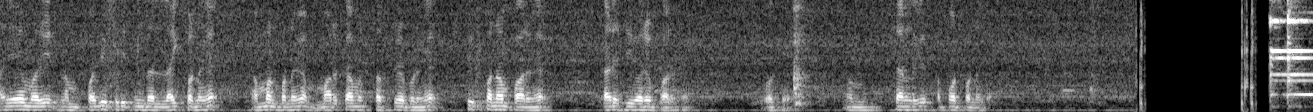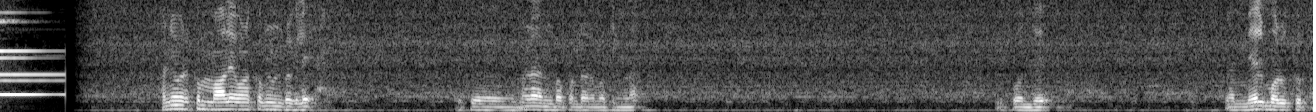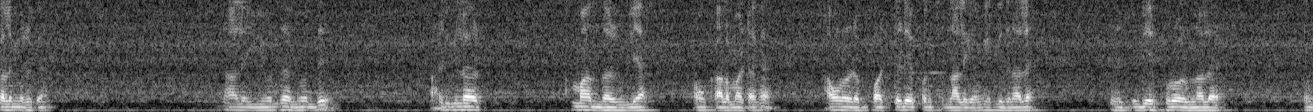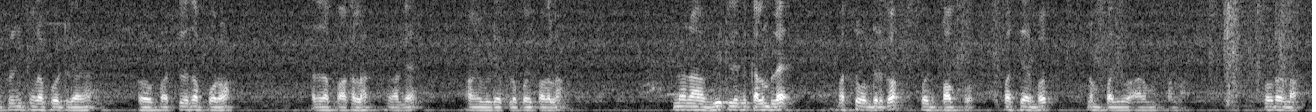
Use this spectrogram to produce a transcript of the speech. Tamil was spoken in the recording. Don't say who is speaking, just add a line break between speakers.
அதே மாதிரி நம்ம பதிவு பிடித்திருந்தால் லைக் பண்ணுங்கள் கமெண்ட் பண்ணுங்கள் மறக்காமல் சப்ஸ்கிரைப் பண்ணுங்கள் ஸ்கிப் பண்ணாமல் பாருங்கள் கடைசி வரையும் பாருங்கள் ஓகே நம்ம சேனலுக்கு சப்போர்ட் பண்ணுங்கள் அனைவருக்கும் மாலை வணக்கம் நண்பர்களே. இப்போ என்னடா அன்பாக பண்ணுறாரு பார்த்தீங்களா இப்போ வந்து நான் மேல்மருவத்தூர் கிளம்பியிருக்கேன். நாளைக்கு வந்து அங்கே வந்து அடிகளார் அம்மா இருந்தாங்க இல்லையா? அவங்க காலமாட்டாங்க. அவங்களோட பர்த்டே ஃபங்க்ஷன் நாளைக்கு அங்கே இருக்கிறதுனால சரி திடீர் ப்ரோக்ராம்னால எங்கள் ஃப்ரெண்ட்ஸுங்களாம் போயிட்டுருக்காங்க. ஸோ பஸ்ஸில் தான் போகிறோம் அதை பார்க்கலாம். வாங்க அவங்க வீடியோக்குள்ளே போய் பார்க்கலாம். இன்னும் நான் வீட்டிலேருந்து கிளம்பல. பஸ்ஸு வந்திருக்கோம். போயிட்டு பார்ப்போம். பஸ் ஏறும்போது நம்ம பதிவு ஆரம்பிக்கலாம் தொடரலாம்.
